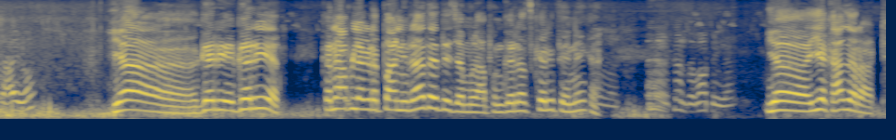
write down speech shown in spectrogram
काय हो? या घरी घरी येत कारण आपल्याकडे पाणी राहत आहे त्याच्यामुळे आपण घरच करीत आहे नाही का? का या एक हजार आठ.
